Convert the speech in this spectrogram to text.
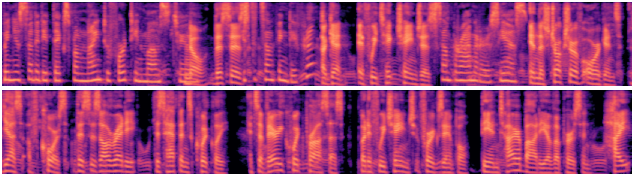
when you said that it takes from 9 to 14 months to. No, this Is is, it something different? again, if we take changes Some parameters, yes. in the structure of organs, yes, of course, this is already, this happens quickly. It's a very quick process. But if we change, for example, the entire body of a person, height,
